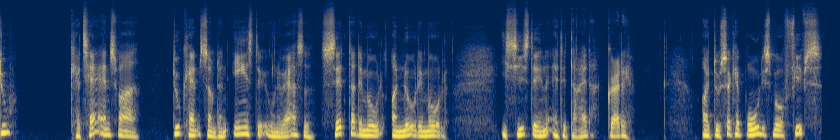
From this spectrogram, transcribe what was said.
du kan tage ansvaret. Du kan som den eneste i universet sætte dig det mål og nå det mål. I sidste ende er det dig, der gør det. Og at du så kan bruge de små fifs,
